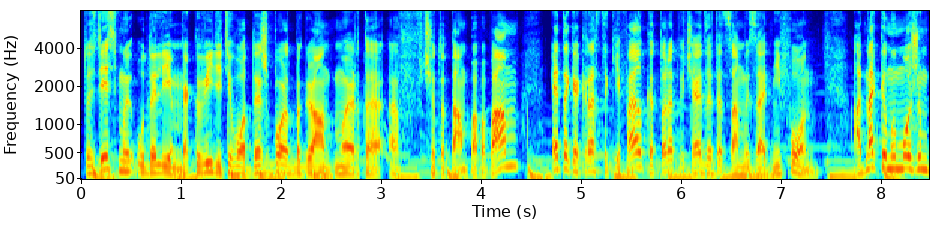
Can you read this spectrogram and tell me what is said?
то здесь мы удалим, как вы видите, вот, Dashboard Background Muerta, что-то там, папа-пам. Это как раз-таки файл, который отвечает за этот самый задний фон. Однако мы можем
